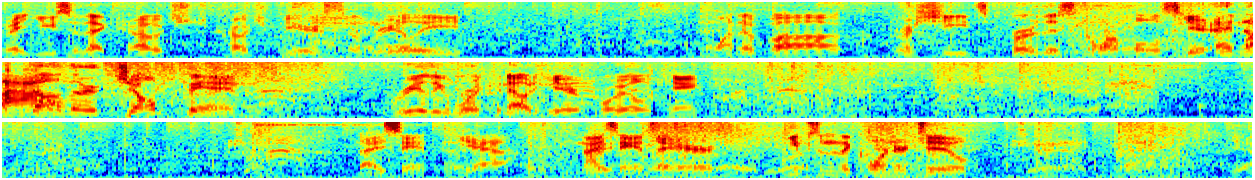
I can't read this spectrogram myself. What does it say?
great use of that crouch, crouch fierce. to really, one of uh, Rashid's furthest normals here, and Wow. another jump in. Really working out here for Oil King. Nice Nice, yeah, nice anti-air. Keeps him in the corner too. Yeah,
